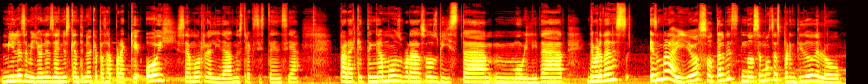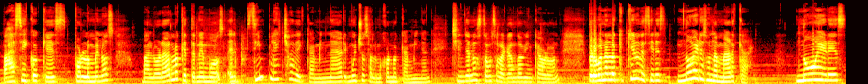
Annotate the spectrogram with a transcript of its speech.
miles de millones de años que han tenido que pasar para que hoy seamos realidad nuestra existencia, para que tengamos brazos, vista, movilidad. De verdad es, es maravilloso. Tal vez nos hemos desprendido de lo básico que es por lo menos valorar lo que tenemos, el simple hecho de caminar, muchos a lo mejor no caminan, chin, ya nos estamos alargando bien cabrón, pero bueno, lo que quiero decir es, no eres una marca, no eres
